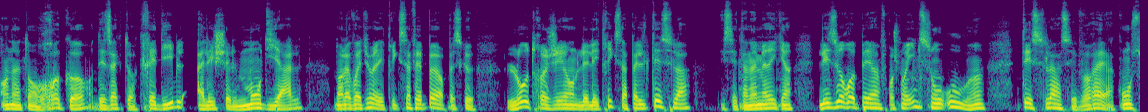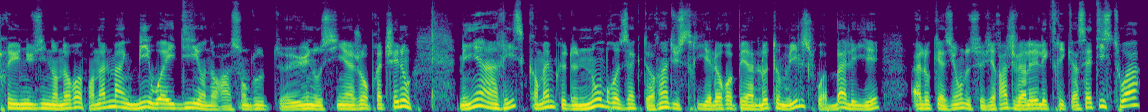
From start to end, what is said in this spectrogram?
en un temps record des acteurs crédibles à l'échelle mondiale dans la voiture électrique. Ça fait peur parce que l'autre géant de l'électrique s'appelle Tesla et c'est un Américain. Les Européens, franchement, ils sont où hein? Tesla, c'est vrai, a construit une usine en Europe, en Allemagne. BYD en aura sans doute une aussi un jour près de chez nous. Mais il y a un risque quand même que de nombreux acteurs industriels européens de l'automobile soient balayés à l'occasion de ce virage vers l'électrique. Cette histoire,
